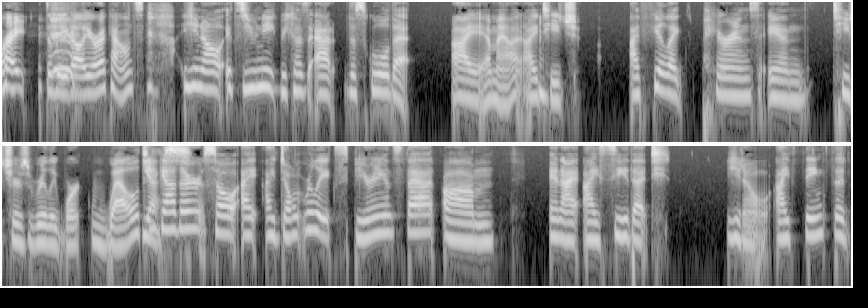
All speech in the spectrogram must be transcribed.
Right. delete all your accounts. You know, it's unique because at the school that I am at, I mm-hmm. teach, I feel like parents and teachers really work well Yes. together. So I, I don't really experience that. Um, and I, I see that, you know, I think that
